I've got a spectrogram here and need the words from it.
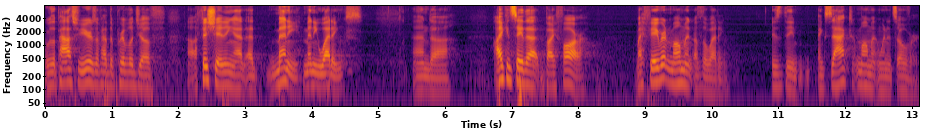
Over the past few years, I've had the privilege of uh, officiating at, at many, many weddings. And uh, I can say that by far, my favorite moment of the wedding is the exact moment when it's over.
